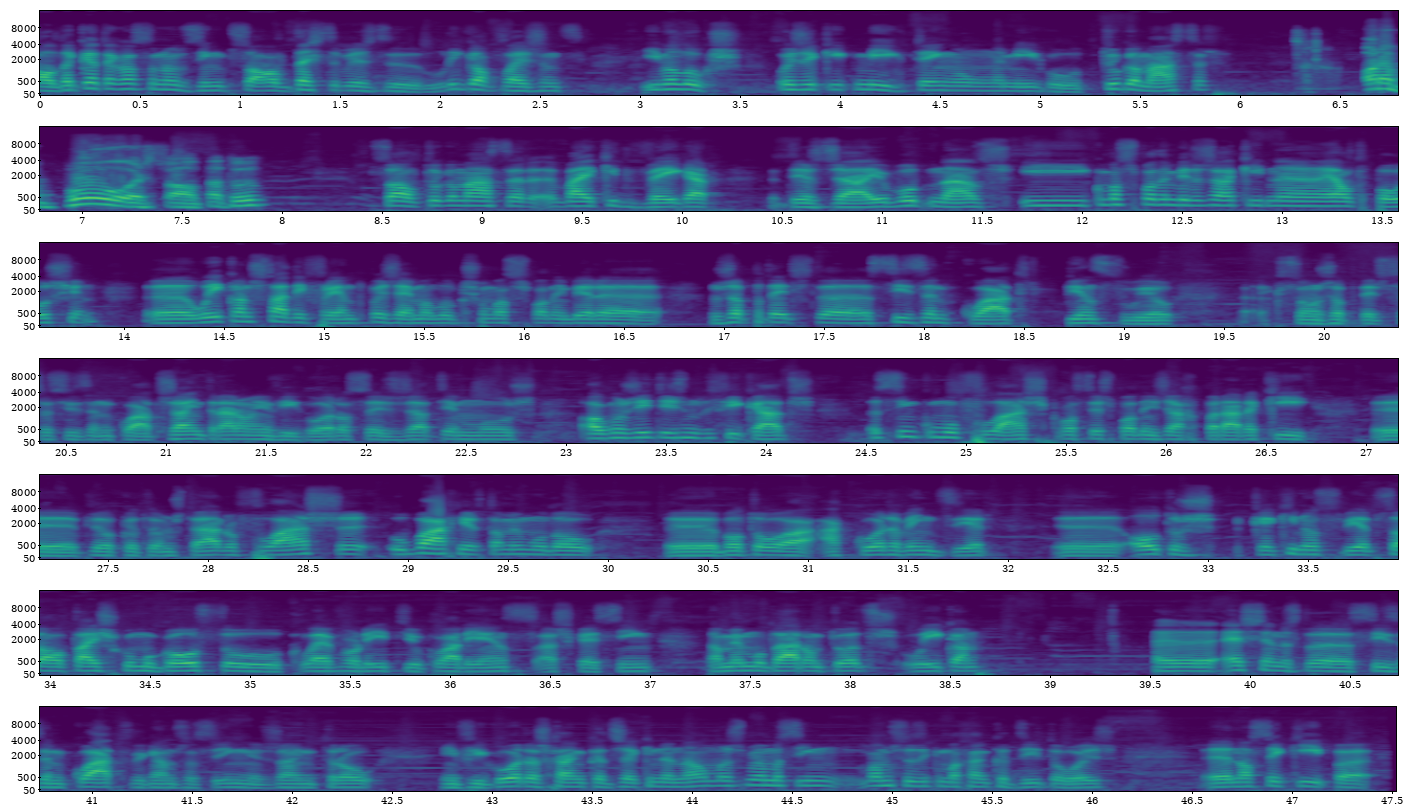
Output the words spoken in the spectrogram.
Pessoal, daqui até gosta novozinho pessoal, desta vez de League of Legends E malucos, hoje aqui comigo tem um amigo Tuga Master Ora boas pessoal, está tudo? Pessoal, Tuga Master vai aqui de Veigar, desde já, eu vou de Nasus E como vocês podem ver já aqui na Health Potion, uh, o ícone está diferente Pois é malucos, como vocês podem ver uh, os updates da Season 4, penso eu uh, Que são os updates da Season 4, já entraram em vigor Ou seja, já temos alguns itens modificados Assim como o Flash, que vocês podem já reparar aqui uh, pelo que eu estou a mostrar, o Flash, o Barrier também mudou, uh, voltou à, à, cor, bem dizer. Uh, outros que aqui não se vê, pessoal, tais como o Ghost, o Cleverit e o Clarience, acho que é assim, também mudaram todos o ícone. as cenas da Season 4, digamos assim, já entrou em vigor, as rankeds aqui ainda não, mas mesmo assim vamos fazer aqui uma rankedzita hoje. A nossa equipa,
